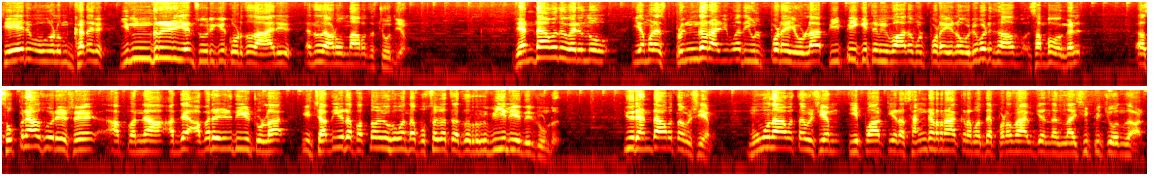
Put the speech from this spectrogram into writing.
ചേരുവകളും ഘടക ഇൻഗ്രീഡിയൻസ് ഒരുക്കി കൊടുത്തത് ആര് എന്നതാണ് ഒന്നാമത്തെ ചോദ്യം. രണ്ടാമത് വരുന്നു ഈ നമ്മുടെ സ്പ്രിംഗർ അഴിമതി ഉൾപ്പെടെയുള്ള പി പി കിറ്റ് വിവാദം ഉൾപ്പെടെയുള്ള ഒരുപാട് സംഭവങ്ങൾ. സ്വപ്ന സുരേഷ് പിന്നെ അദ്ദേഹം അവരെഴുതിയിട്ടുള്ള ഈ ചതിയുടെ പത്മവ്യൂഹം എന്ന പുസ്തകത്തിൽ അത് റിവീൽ ചെയ്തിട്ടുണ്ട്. ഇത് രണ്ടാമത്തെ വിഷയം. മൂന്നാമത്തെ വിഷയം ഈ പാർട്ടിയുടെ സംഘടനാക്രമത്തെ പിണറായി വിജയൻ നശിപ്പിച്ചു എന്നതാണ്.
